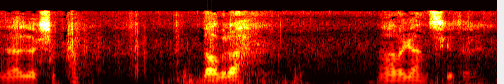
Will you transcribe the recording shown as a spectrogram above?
Nie, jak szybko? Dobra. No eleganckie teren.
